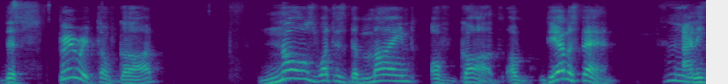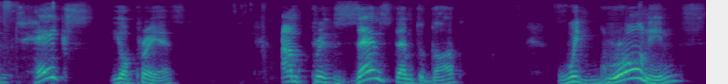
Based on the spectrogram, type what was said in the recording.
the Spirit of God knows what is the mind of God. Of, do you understand? Hmm. And he takes your prayers and presents them to God with groanings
